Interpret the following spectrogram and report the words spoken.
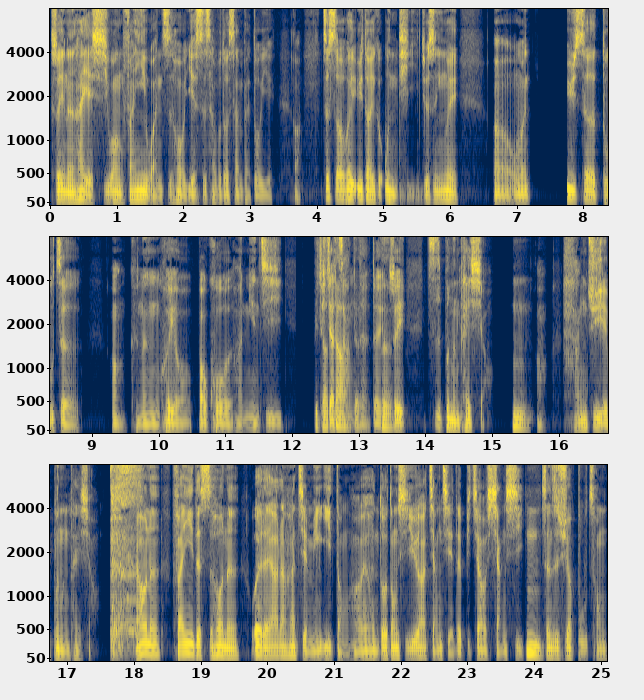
所以呢，他也希望翻译完之后也是差不多三百多页啊。这时候会遇到一个问题，就是因为呃，我们预设读者啊，可能会有包括啊年纪比较较大的长的，对，嗯所以字不能太小嗯啊，行距也不能太小。然后呢，翻译的时候呢，为了要让它简明易懂，哈，有很多东西又要讲解的比较详细，嗯甚至需要补充。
